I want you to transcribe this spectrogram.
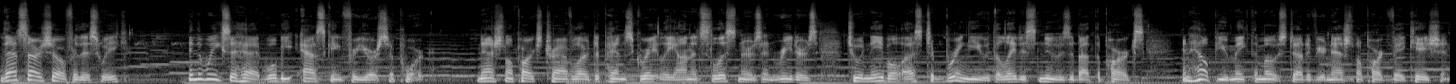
That's our show for this week. In the weeks ahead, we'll be asking for your support. National Parks Traveler depends greatly on its listeners and readers to enable us to bring you the latest news about the parks and help you make the most out of your national park vacation.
